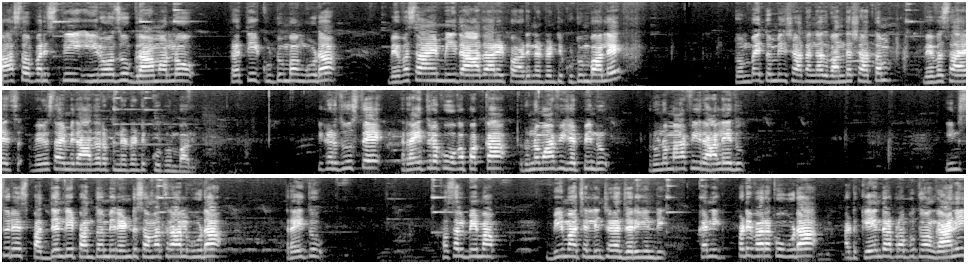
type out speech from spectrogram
వాస్తవ పరిస్థితి ఈరోజు గ్రామాల్లో ప్రతి కుటుంబం కూడా వ్యవసాయం మీద ఆధారపడినటువంటి కుటుంబాలే తొంభై తొమ్మిది శాతం కాదు వంద శాతం వ్యవసాయ వ్యవసాయం మీద ఆధారపడినటువంటి కుటుంబాలు. ఇక్కడ చూస్తే రైతులకు ఒక పక్క రుణమాఫీ చెప్పిండ్రు. రుణమాఫీ రాలేదు. ఇన్సూరెన్స్ పద్దెనిమిది పంతొమ్మిది రెండు సంవత్సరాలు కూడా రైతు ఫసల్ బీమా బీమా చెల్లించడం జరిగింది. కానీ ఇప్పటి వరకు కూడా అటు కేంద్ర ప్రభుత్వం కానీ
